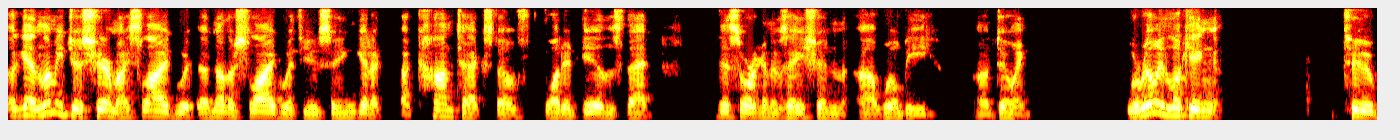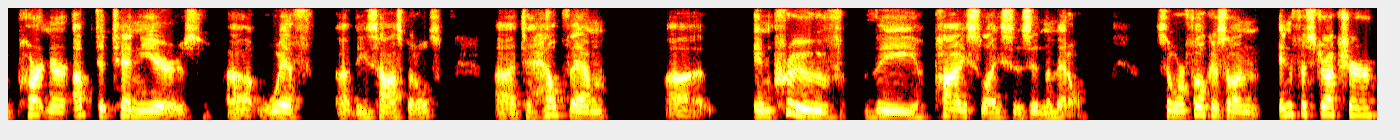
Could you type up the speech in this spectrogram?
again, let me just share my slide with another slide with you so you can get a, a context of what it is that this organization uh, will be uh, doing. We're really looking to partner up to 10 years uh, with uh, these hospitals uh, to help them uh, improve the pie slices in the middle. So we're focused on infrastructure,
